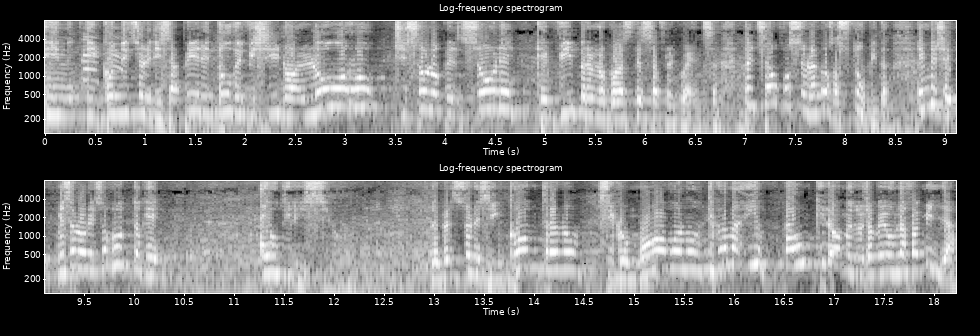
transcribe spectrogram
in, in, condizione di sapere dove vicino a loro ci sono persone che vibrano con la stessa frequenza. Pensavo fosse una cosa stupida e invece mi sono reso conto che è utilissimo. Le persone si incontrano, si commuovono, dicono ma io a un chilometro avevo una famiglia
